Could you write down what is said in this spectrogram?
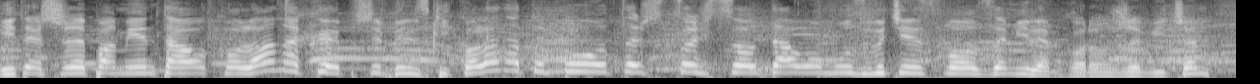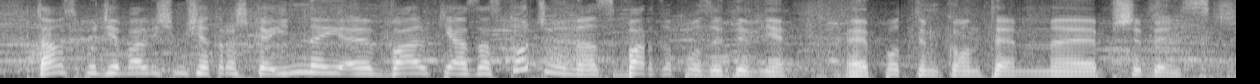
I też e, pamięta o kolanach e, Przybylski. Kolana to było też coś, co dało mu zwycięstwo z Emilem Chorążewiczem. Tam spodziewaliśmy się troszkę innej e, walki, a zaskoczył nas bardzo pozytywnie pod tym kątem Przybylski.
